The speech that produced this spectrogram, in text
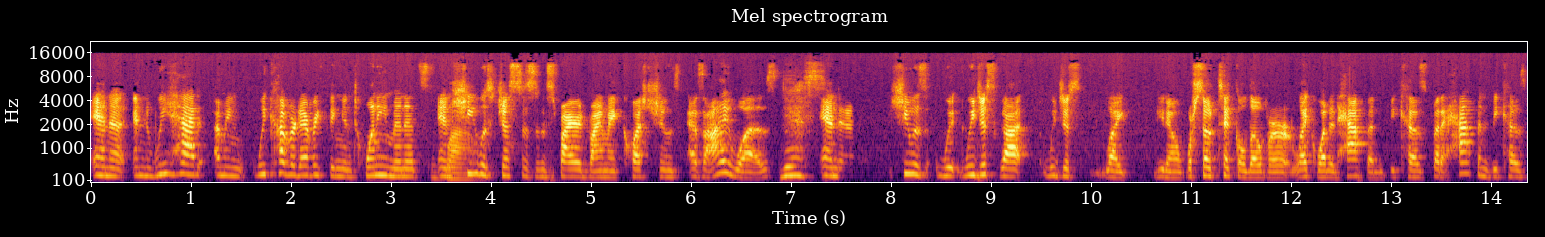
and uh, and we had i mean we covered everything in 20 minutes and Wow. she was just as inspired by my questions as i was Yes. and uh, she was we, we just got we just like you know we're so tickled over like what had happened because but it happened because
